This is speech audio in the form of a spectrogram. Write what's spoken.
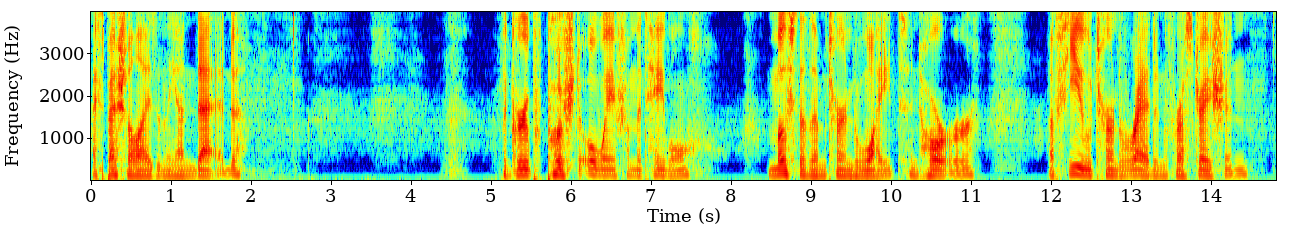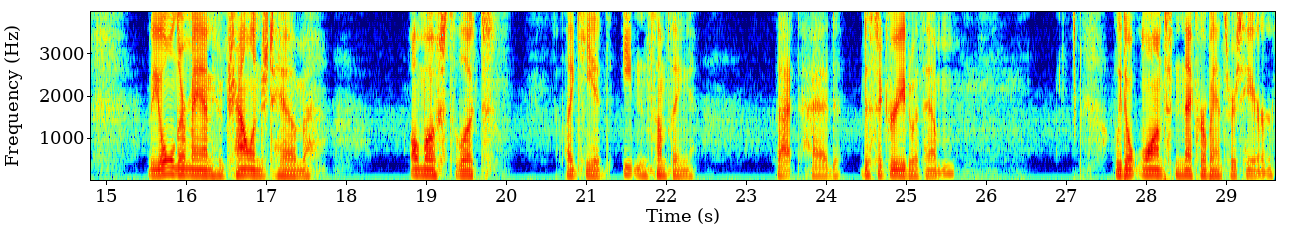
I specialize in the undead. The group pushed away from the table. Most of them turned white in horror. A few turned red in frustration. The older man who challenged him almost looked like he had eaten something that had disagreed with him. We don't want necromancers here.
